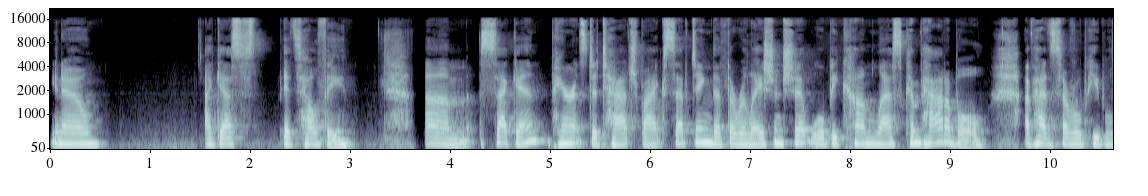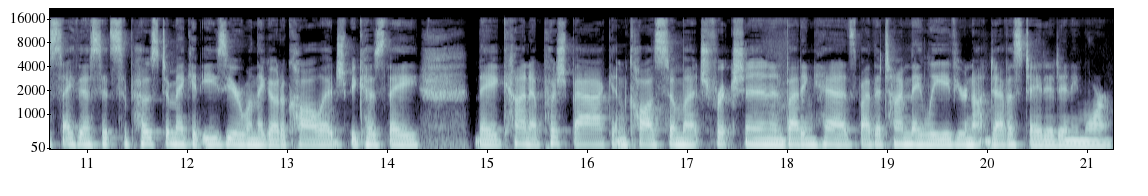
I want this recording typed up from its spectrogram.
you know, I guess it's healthy. Um, second, parents detach by accepting that the relationship will become less compatible. I've had several people say this. It's supposed to make it easier when they go to college because they they kind of push back and cause so much friction and butting heads. By the time they leave, you're not devastated anymore.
